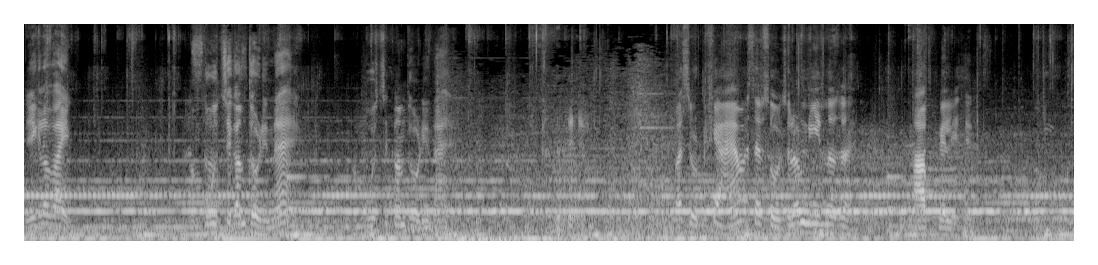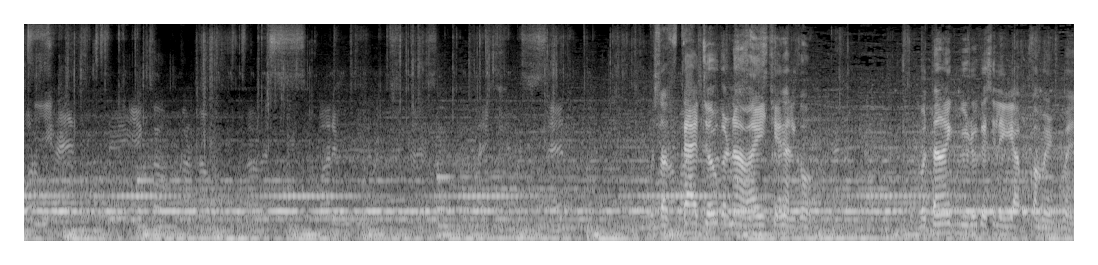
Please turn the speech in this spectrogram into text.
देख लो भाई। हम बूथ से कम थोड़ी ना है। बूथ से कम थोड़ी ना है। बस उठ के आए हैं, बस सोच लो, नींद ना सोए आपके लिए। सब्सक्राइब ज़रूर करना भाई चैनल को। बताना कि वीडियो कैसी लगी आप कमेंट में।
